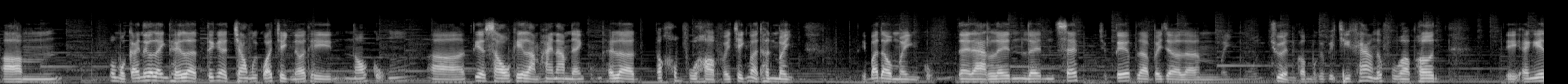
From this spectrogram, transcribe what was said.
Um, một cái nữa là anh thấy là tức là trong cái quá trình đó thì nó cũng uh, tức là sau khi làm 2 năm thì anh cũng thấy là nó không phù hợp với chính bản thân mình. Thì bắt đầu mình cũng đề đạt lên lên sếp trực tiếp là bây giờ là mình muốn chuyển qua một cái vị trí khác nó phù hợp hơn. Thì anh nghĩ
